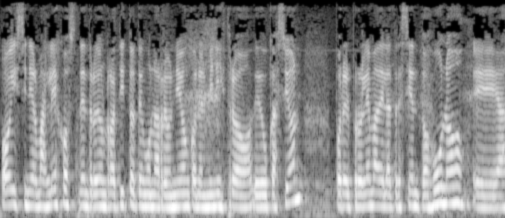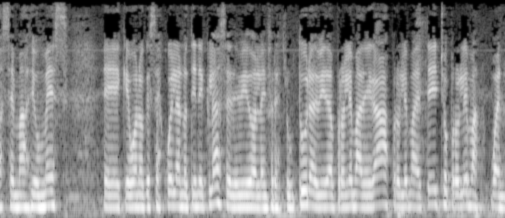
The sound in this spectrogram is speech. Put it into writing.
Hoy, sin ir más lejos, dentro de un ratito tengo una reunión con el ministro de Educación por el problema de la 301. Eh, hace más de un mes eh, que bueno que esa escuela no tiene clase debido a la infraestructura, debido a problemas de gas, problemas de techo, problemas, bueno,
